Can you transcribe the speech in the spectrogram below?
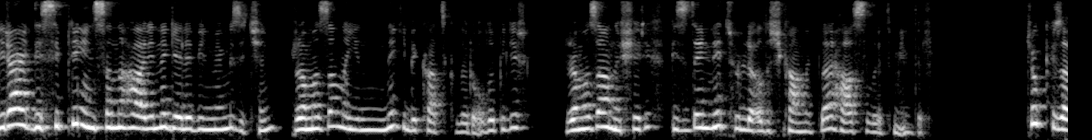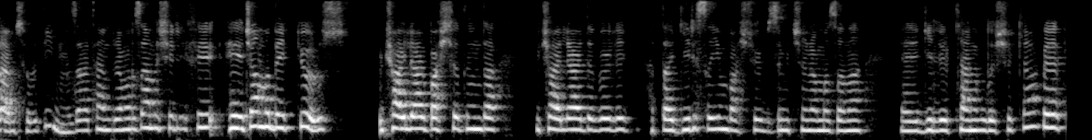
Birer disiplin insanı haline gelebilmemiz için Ramazan ayının ne gibi katkıları olabilir? Ramazan-ı Şerif bizde ne türlü alışkanlıklar hasıl etmelidir? Çok güzel bir soru değil mi? Zaten Ramazan-ı Şerif'i heyecanla bekliyoruz. Üç aylar başladığında, üç aylarda böyle hatta geri sayım başlıyor bizim için Ramazan'a e, gelirken, ulaşırken ve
